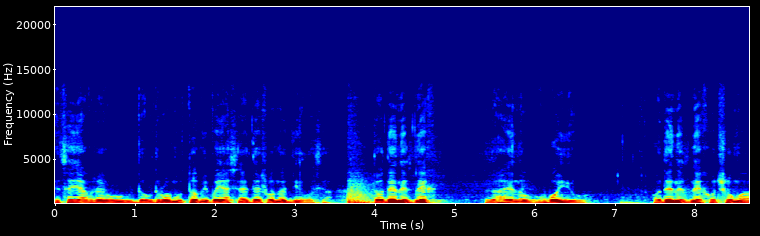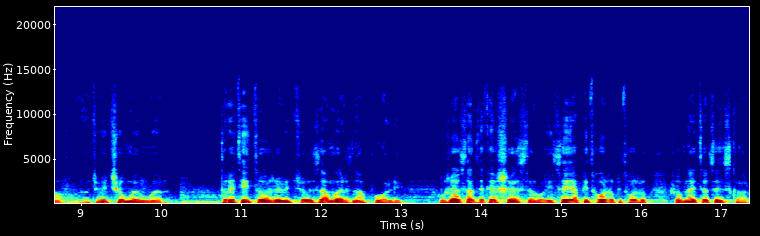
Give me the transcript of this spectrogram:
І це я вже у, другому томі поясняю, де ж воно ділося. То один із них загинув у бою. Один із них чума, від чуми вмер. Третій теж замерз на полі. Уже осталось таке шестеро. І це я підходжу, підходжу, щоб знайти цей скарб.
